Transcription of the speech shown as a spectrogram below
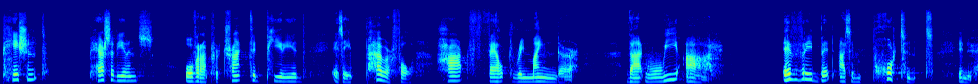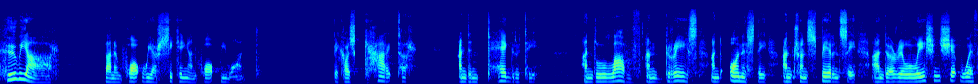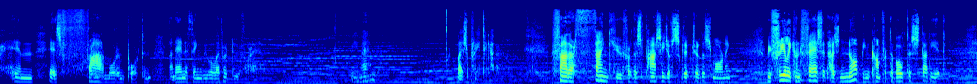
patient perseverance over a protracted period is a powerful, heartfelt reminder that we are every bit as important in who we are than in what we are seeking and what we want. Because character and integrity and love and grace and honesty and transparency and our relationship with Him is far more important than anything we will ever do for Him. Amen. Let's pray together. Father, thank you for this passage of Scripture this morning. We freely confess it has not been comfortable to study it.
